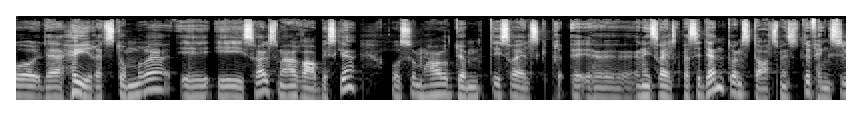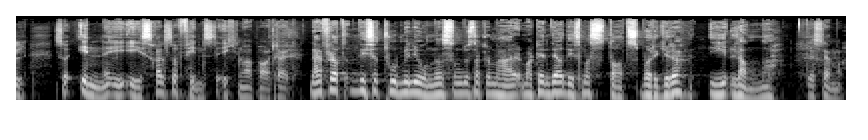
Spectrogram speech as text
Og det er høyrettsdommere i, i, Israel som er arabiske, og som har dømt israelsk, eh, en israelsk president og en statsminister til fengsel. Så inne i Israel så finnes det ikke noe apartheid. Nei, for at disse to millionene som du snakker om her, Martin, det er de som er statsborgere i landet. Det stemmer.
